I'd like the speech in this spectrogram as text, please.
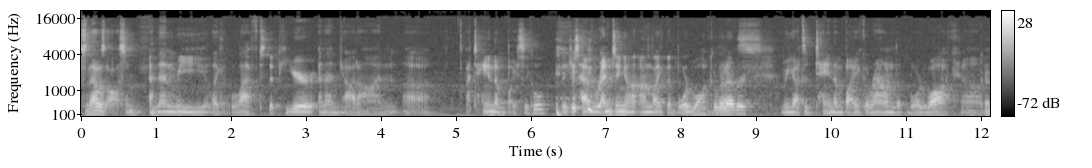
So that was awesome. And then we like left the pier and then got on uh, a tandem bicycle. They just have renting on, on like the boardwalk or whatever. Nice. We got to tandem bike around the boardwalk. Um, Okay.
